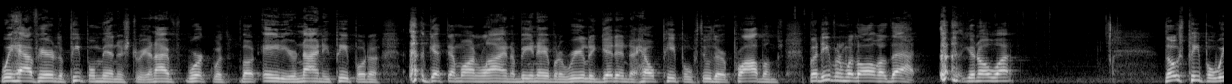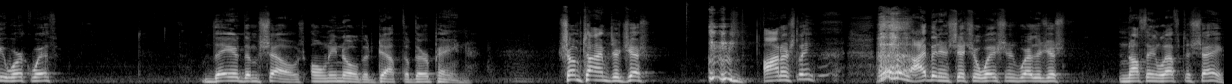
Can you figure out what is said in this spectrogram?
we have here the people ministry, and I've worked with about 80 or 90 people to get them online and being able to really get in to help people through their problems. But even with all of that, you know what? Those people we work with, they themselves only know the depth of their pain. Sometimes they're just, honestly, I've been in situations where there's just nothing left to say.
